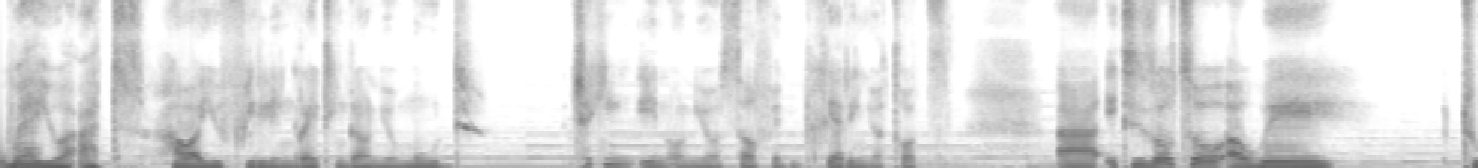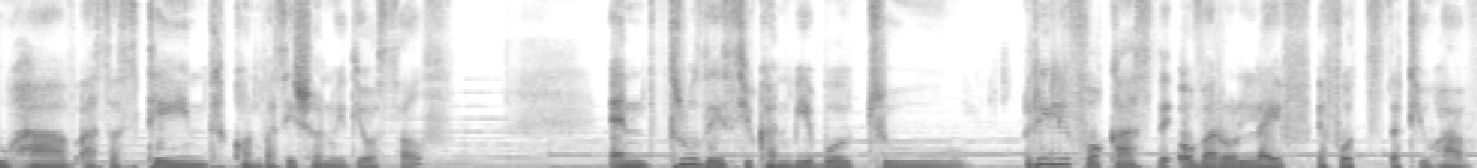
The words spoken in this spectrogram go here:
where you are at how are you feeling writing down your mood checking in on yourself and clearing your thoughts. Uh, it is also a way to have a sustained conversation with yourself. And through this you can be able to really focus the overall life efforts that you have.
